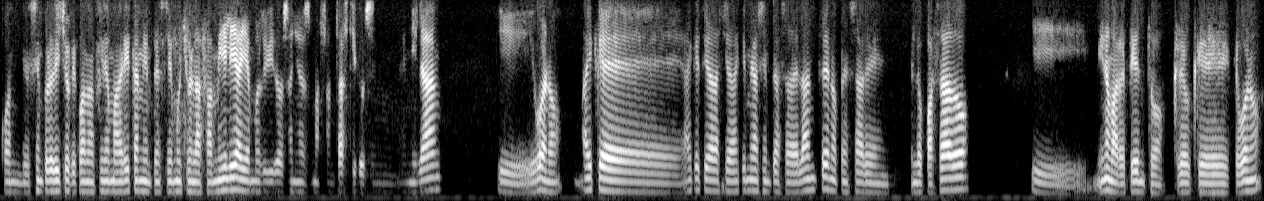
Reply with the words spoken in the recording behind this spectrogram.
cuando siempre he dicho que cuando fui a Madrid también pensé mucho en la familia y hemos vivido dos años más fantásticos en, Milán. Y, bueno hay que hay que tirar hacia hay que mirar siempre hacia adelante no pensar en, lo pasado. Y, no me arrepiento. Creo que, que bueno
